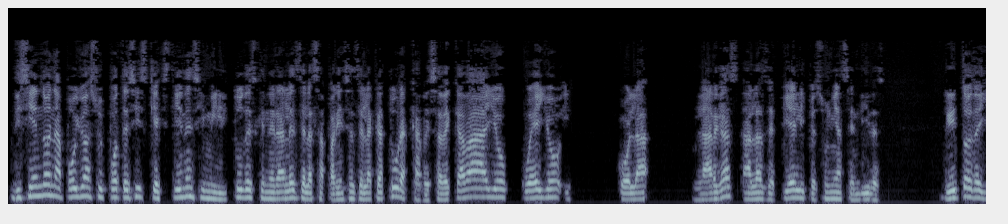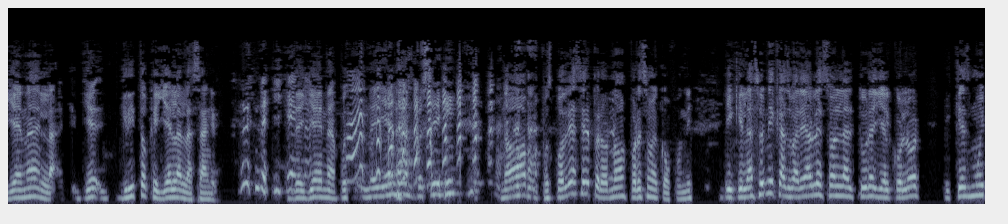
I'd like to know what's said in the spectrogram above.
diciendo en apoyo a su hipótesis que extienden similitudes generales de las apariencias de la criatura, cabeza de caballo, cuello y cola largas, alas de piel y pezuñas hendidas. Grito de llena en la, ye- grito que hiela la sangre. De llena. De llena, pues De llena, pues sí. no, pues podría ser, pero no, por eso me confundí. Y que las únicas variables son la altura y el color, y que es muy,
